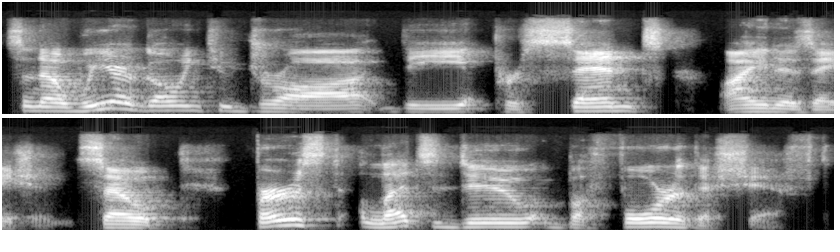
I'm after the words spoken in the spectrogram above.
So now we are going to draw the percent ionization. So first, let's do before the shift.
